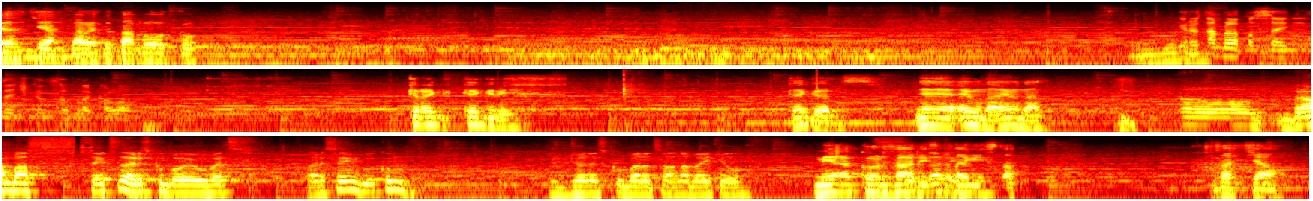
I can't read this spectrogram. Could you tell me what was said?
pestia, máme tu tabulku. Kdo tam byl poslední teďka tohle kolo? Craig Kegri. Keggers. Nie, nie, Euna, Euna. Uh, Brambas, jak se tady skubuje vůbec? Tady se jim klukům. Johnny Skuba docela nabejtil. Mira Corzaris Corzaris. takisto. Zatiaľ.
